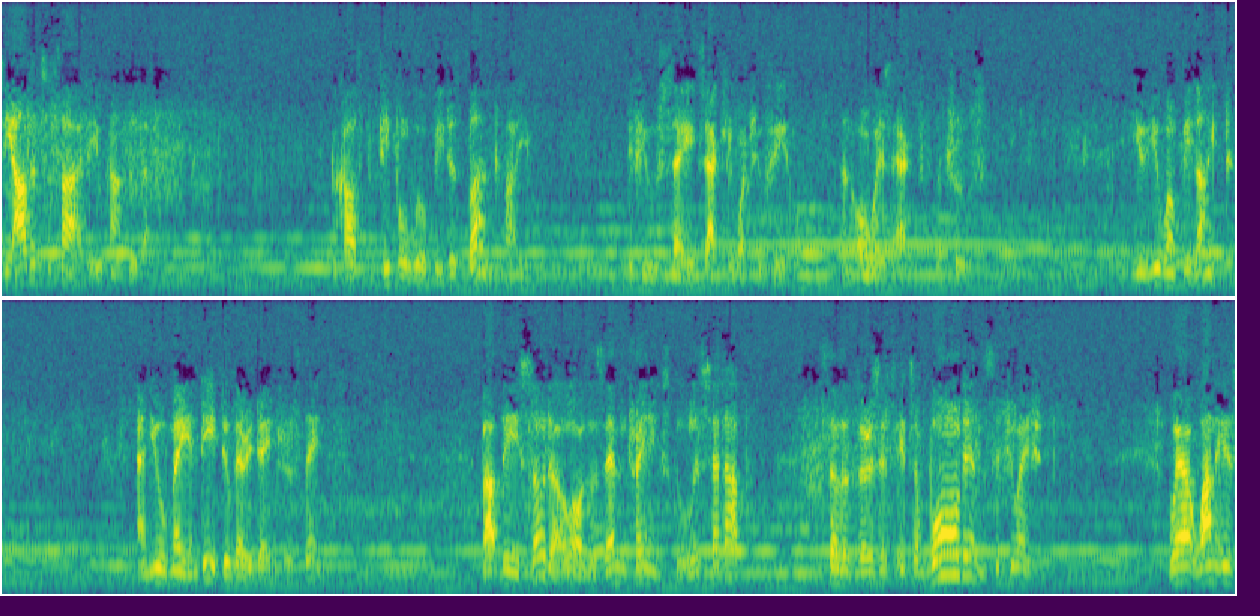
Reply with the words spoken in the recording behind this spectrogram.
See, out in society, you can't do that. Because people will be just bugged by you if you say exactly what you feel and always act the truth. You, you won't be liked and you may indeed do very dangerous things. But the Sodo, or the Zen training school, is set up so that there is a, it's a walled-in situation where one is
